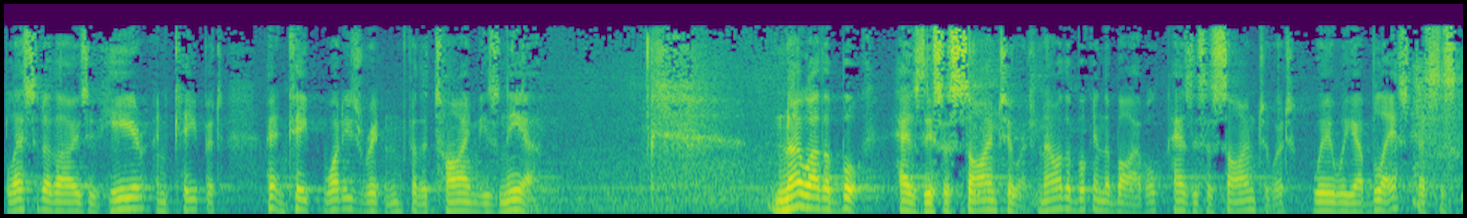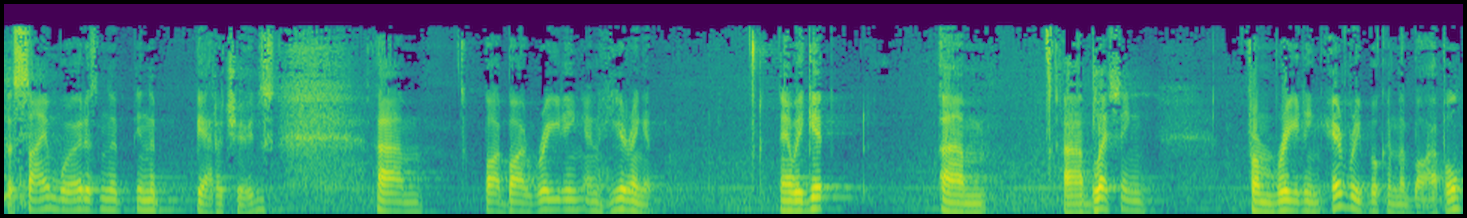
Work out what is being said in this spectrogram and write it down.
Blessed are those who hear and keep it and keep what is written, for the time is near. No other book has this assigned to it. No other book in the Bible has this assigned to it, where we are blessed. That's the same word as in the, in the Beatitudes, um, by, by reading and hearing it. Now we get um, blessing from reading every book in the Bible,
